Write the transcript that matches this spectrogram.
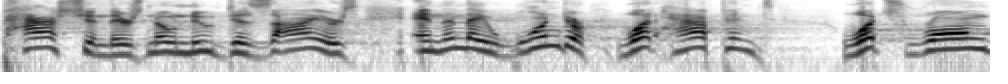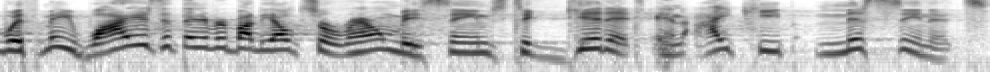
passion, there's no new desires. And then they wonder, what happened? What's wrong with me? Why is it that everybody else around me seems to get it and I keep missing it?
